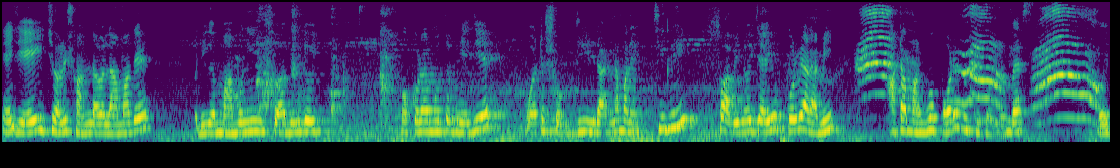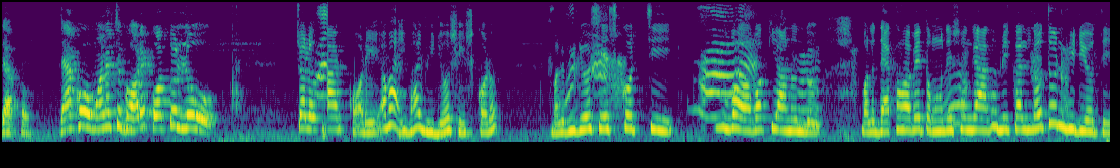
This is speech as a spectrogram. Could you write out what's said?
এই যে, এই চলে সন্ধ্যাবেলা আমাদের। ওদিকে মামুনি সোয়াবিন ওই পকোড়ার মতো ভেজে ও একটা সবজি রান্না মানে চিলি, সয়াবিন, ওই যাই হোক করবে। আর আমি আটা মাখবো, পরে রুটি করব। ব্যাস। ওই দেখো। দেখো, মনে হচ্ছে ঘরে কত লোক। চলো, আর করে। আ ভাই ভিডিও শেষ করো। বলো ভিডিও শেষ করছি। বাবা, কি আনন্দ। বলো, দেখা হবে তোমাদের সঙ্গে আগামীকাল নতুন ভিডিওতে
